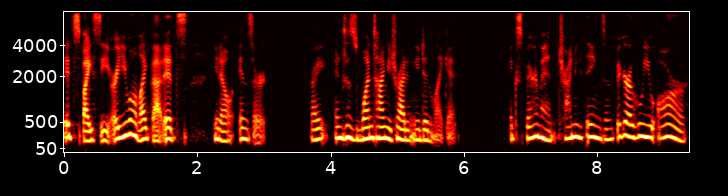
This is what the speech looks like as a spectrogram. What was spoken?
It's spicy." Or you won't like that. It's, you know, insert, right? And just one time you tried it and you didn't like it. Experiment, try new things and figure out who you are.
